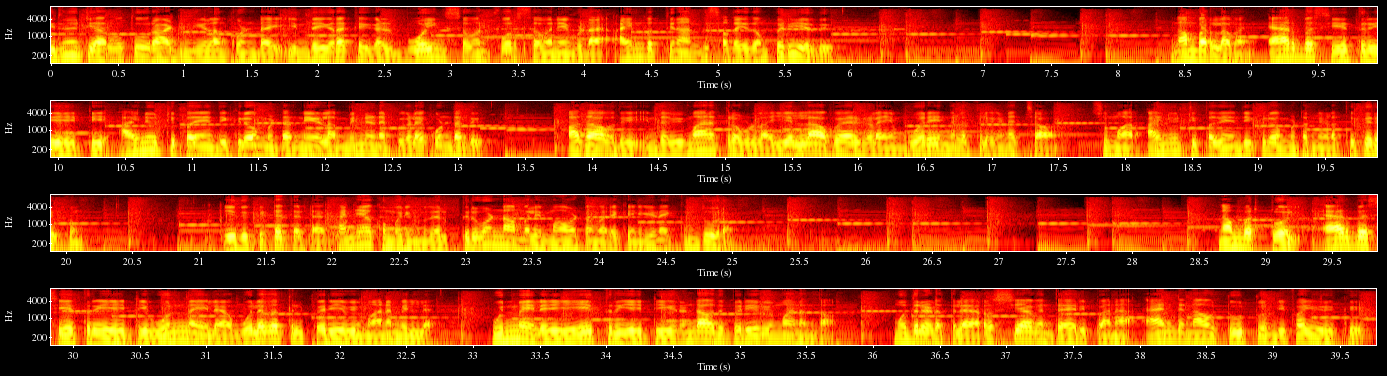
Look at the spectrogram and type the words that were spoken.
இருநூற்றி அறுபத்தோரு அடி நீளம் கொண்ட இந்த இறக்கைகள் போயிங் செவன் ஃபோர் செவனை விட ஐம்பத்தி நான்கு சதவீதம் பெரியது. Number eleven Airbus A three eighty ஐநூற்றி பதினைந்து கிலோமீட்டர் நீளம் மின் இணைப்புகளை கொண்டது. அதாவது இந்த விமானத்தில் உள்ள எல்லா வயர்களையும் ஒரே நிலத்தில் இணைச்சா சுமார் ஐநூற்றி பதினைந்து கிலோமீட்டர் நீளத்துக்கு இருக்கும். இது கிட்டத்தட்ட கன்னியாகுமரி முதல் திருவண்ணாமலை மாவட்டம் வரைக்கும் இணைக்கும் தூரம். Number twelve. Airbus A three eighty உண்மையில் உலகத்தில் பெரிய விமானம் இல்லை. உண்மையிலே ஏ த்ரீ எயிட்டி இரண்டாவது பெரிய விமானம் தான் முதலிடத்தில் ரஷ்யாவின் தயாரிப்பான ஆண்டனாவ் டூ டுவெண்ட்டி ஃபைவ் இருக்குது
